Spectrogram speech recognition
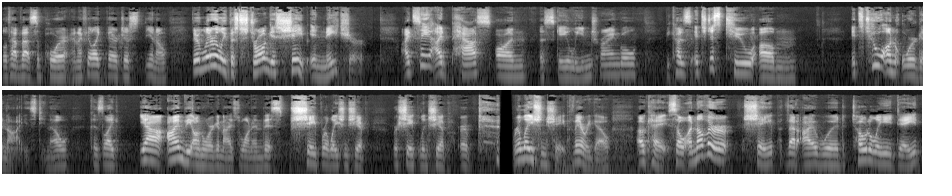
both have that support, and I feel like they're just, you know, they're literally the strongest shape in nature. I'd say I'd pass on a scalene triangle because it's just too um it's too unorganized, you know? Cuz like yeah, I'm the unorganized one in this shape relationship or shapelinship or relationship. There we go. Okay, so another shape that I would totally date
